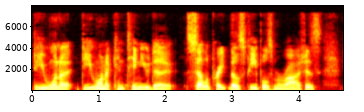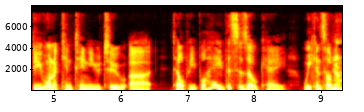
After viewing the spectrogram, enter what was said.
Do you want to do you want to continue to celebrate those people's mirages? Do you want to continue to uh tell people, "Hey, this is okay. We can celebrate." Yeah.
